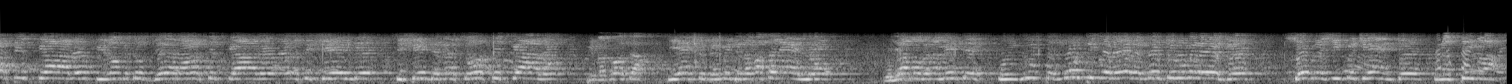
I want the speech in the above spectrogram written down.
Orte Scalo, chilometro zero a Orte Scalo, ora si scende, si scende verso Orte Scalo, prima cosa si esce ovviamente da Matanello, Vogliamo veramente un gruppo multicolore molto numeroso, sopra i 500, una stima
